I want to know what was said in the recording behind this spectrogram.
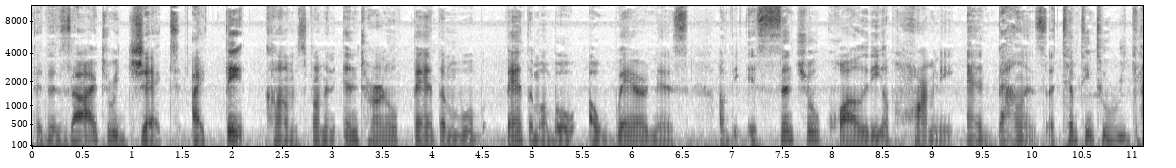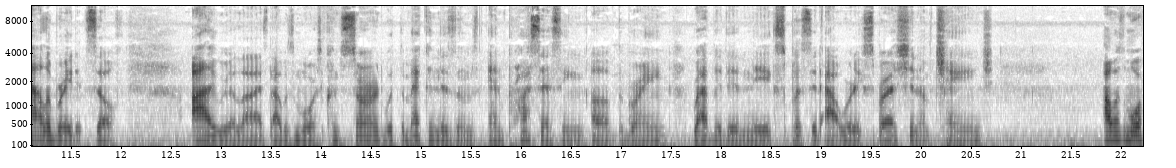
The desire to reject, I think, comes from an internal phantomable, phantomable awareness of the essential quality of harmony and balance, attempting to recalibrate itself I realized I was more concerned with the mechanisms and processing of the brain rather than the explicit outward expression of change. I was more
